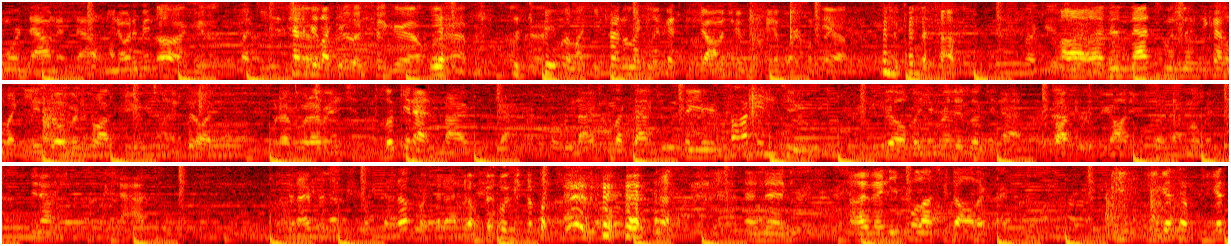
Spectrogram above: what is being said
more down and down. You know what I mean? Oh, I get it. Like you just kind of be like really figure out what yeah, happened. It's the table, like you're trying to like look at the geometry of the table or something. Yeah. and then, uh, uh, then that's when Lindsay kind of like leans over to talk to you and so like whatever, whatever. And she's looking at Knives' camera. So Knives like that. So you're talking to Bill, but you're really looking at talking to the audience at that moment. You know, like nah, just- did I really look that up or did I know that was gonna? and then Uh, and then you pull out your dollars. You, you get the you get.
